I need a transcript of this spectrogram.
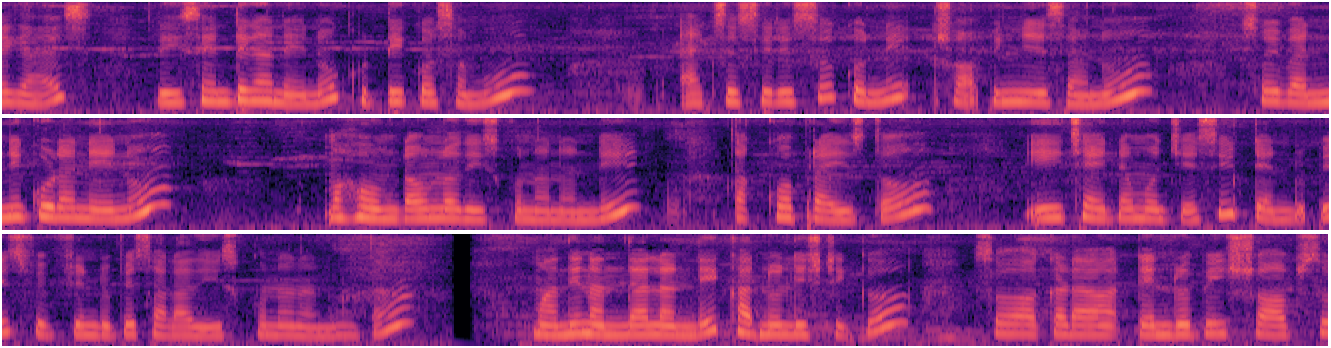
హే గాయస్ రీసెంట్గా నేను కుట్టి కోసము యాక్సెసరీస్ కొన్ని షాపింగ్ చేశాను. సో ఇవన్నీ కూడా నేను మా హోమ్ టౌన్లో తీసుకున్నానండి. తక్కువ ప్రైస్తో ఈచ్ ఐటెం వచ్చేసి టెన్ రూపీస్ ఫిఫ్టీన్ రూపీస్ అలా తీసుకున్నాను అనమాట మాది నంద్యాలండి కర్నూలు డిస్టిక్ సో అక్కడ టెన్ రూపీస్ షాప్స్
